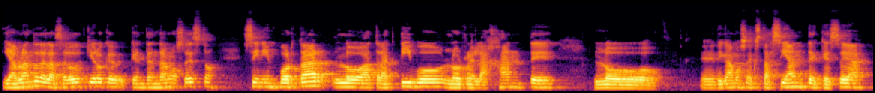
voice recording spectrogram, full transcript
Y hablando de la salud, quiero que entendamos esto sin importar lo atractivo, lo relajante, lo, eh, digamos, extasiante que sea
